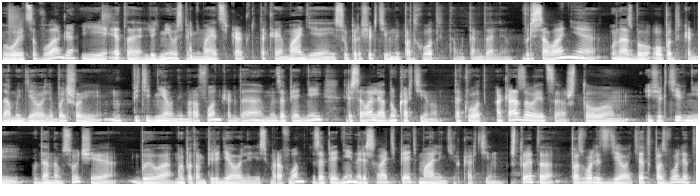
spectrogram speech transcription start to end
выводится влага, и это людьми воспринимается как такая магия и суперэффективный подход там, и так далее. В рисовании у нас был опыт, когда мы делали большой ну, пятидневный марафон, когда мы за пять дней рисовали одну картину. Так вот, оказывается, что эффективней в данном случае было, мы потом переделали весь марафон, за 5 дней нарисовать 5 маленьких картин. Что это позволит сделать? Это позволит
